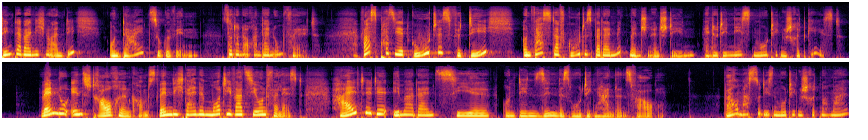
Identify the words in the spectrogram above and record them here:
Denk dabei nicht nur an dich und dein Zugewinn, sondern auch an dein Umfeld. Was passiert Gutes für dich und was darf Gutes bei deinen Mitmenschen entstehen, wenn du den nächsten mutigen Schritt gehst? Wenn du ins Straucheln kommst, wenn dich deine Motivation verlässt, halte dir immer dein Ziel und den Sinn des mutigen Handelns vor Augen. Warum machst du diesen mutigen Schritt nochmal?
